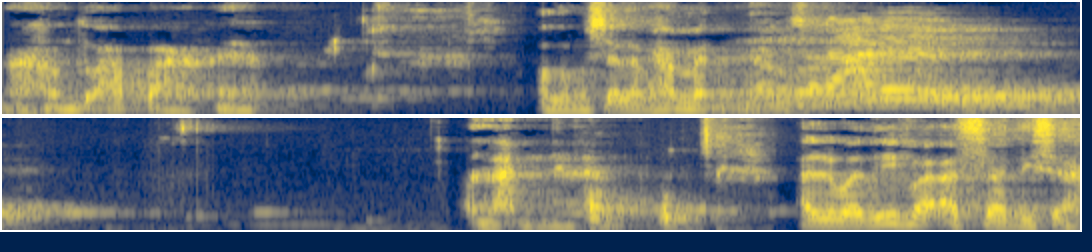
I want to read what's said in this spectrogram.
ah, untuk apa ya? Allahumma salli Muhammad. Alhamdulillah. Al-wadhifa as-sadisah.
